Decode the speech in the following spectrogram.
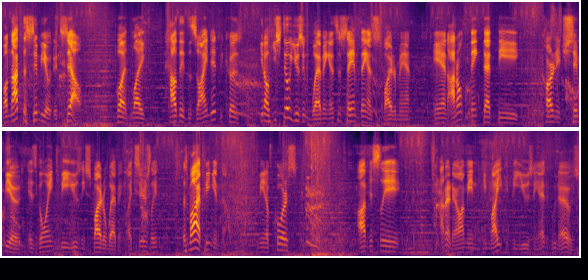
well, not the symbiote itself, but like how they designed it because, you know, he's still using webbing. It's the same thing as Spider-Man. And I don't think that the Carnage symbiote is going to be using spider webbing. Like, seriously. That's my opinion, though. I mean, of course, obviously, I don't know. I mean, he might be using it. Who knows?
